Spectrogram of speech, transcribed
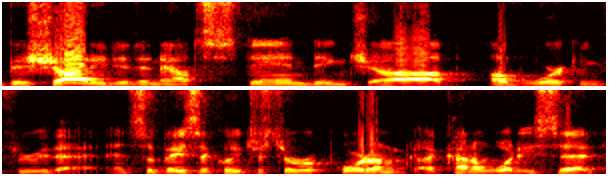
Bisciotti did an outstanding job of working through that. And so basically, just to report on uh, kind of what he said,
